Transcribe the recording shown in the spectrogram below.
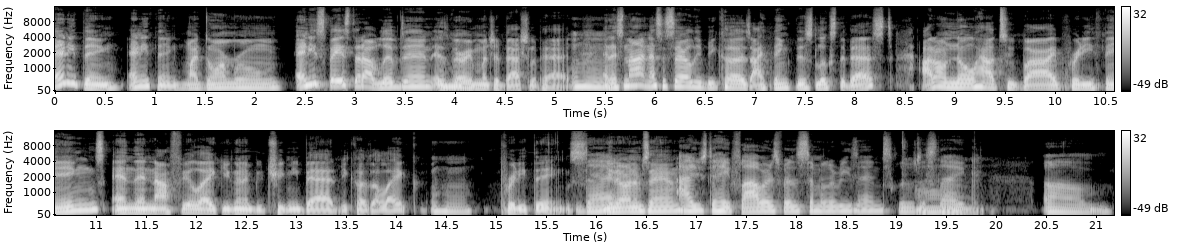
anything, anything. My dorm room, any space that I've lived in is very much a bachelor pad. And it's not necessarily because I think this looks the best. I don't know how to buy pretty things and then not feel like you're gonna be treat me bad because I like pretty things. That- you know what I'm saying? I used to hate flowers for the similar reasons. It was just like, um,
